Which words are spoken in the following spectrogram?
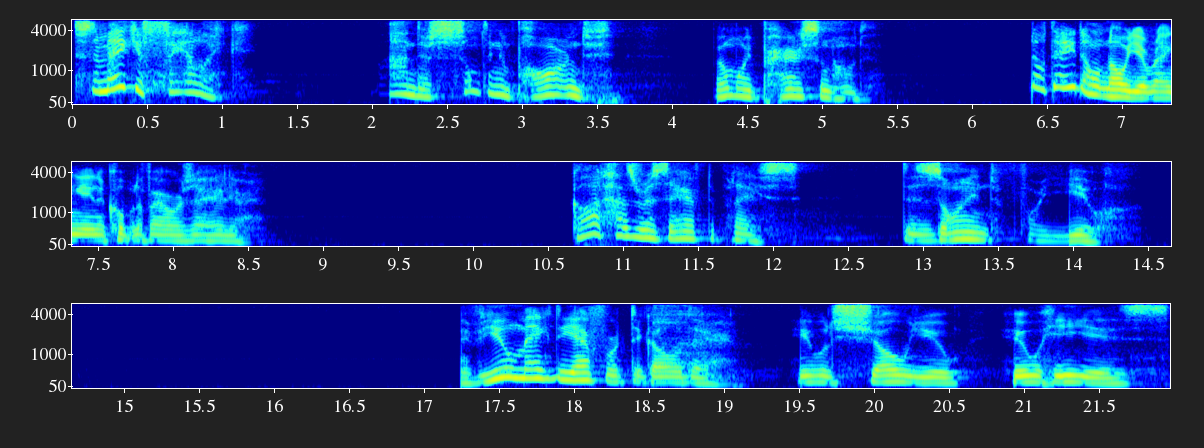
Does it make you feel like, man, there's something important about my personhood? No, they don't know you rang in a couple of hours earlier. God has reserved a place designed for you. If you make the effort to go there, He will show you who He is,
